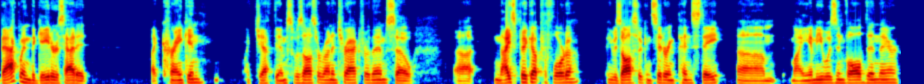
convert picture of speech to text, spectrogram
back when the Gators had it like cranking, like Jeff Demps was also running track for them. So, uh, nice pickup for Florida. He was also considering Penn State. Um, Miami was involved in there.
